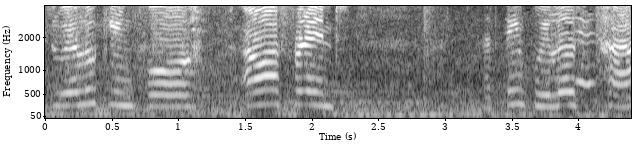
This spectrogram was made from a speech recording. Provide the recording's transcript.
Guys, we're looking for our friend. I think we lost her.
